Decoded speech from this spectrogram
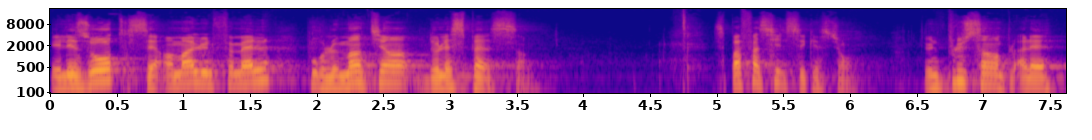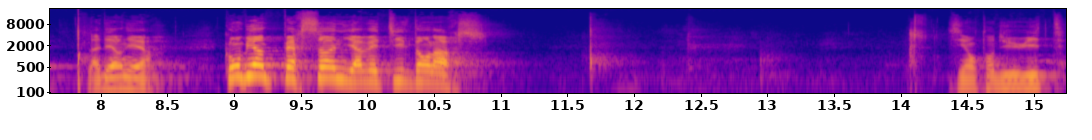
Et les autres, c'est un mâle, une femelle pour le maintien de l'espèce. C'est pas facile ces questions. Une plus simple, allez, la dernière. Combien de personnes y avait-il dans l'arche? J'ai entendu huit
